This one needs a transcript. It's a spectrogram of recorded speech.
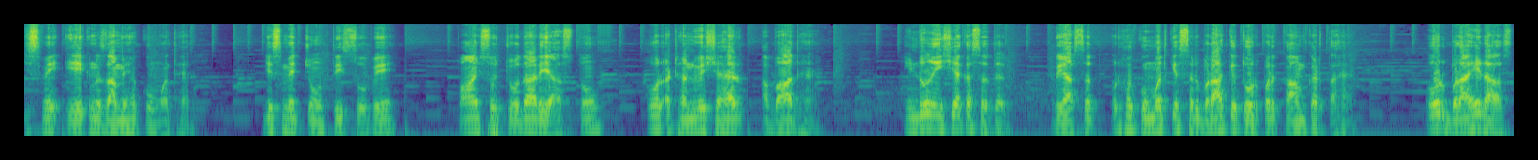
जिसमें एक निज़ाम हुकूमत है, जिसमें चौंतीस सूबे 514 रियासतों और अठानवे शहर आबाद हैं। इंडोनेशिया का सदर रियासत और हुकूमत के सरबराह के तौर पर काम करता है और बरह रास्त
